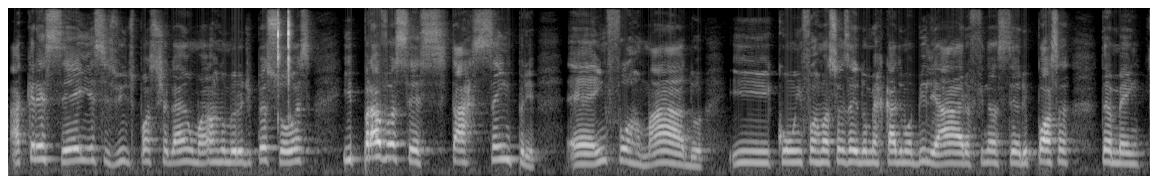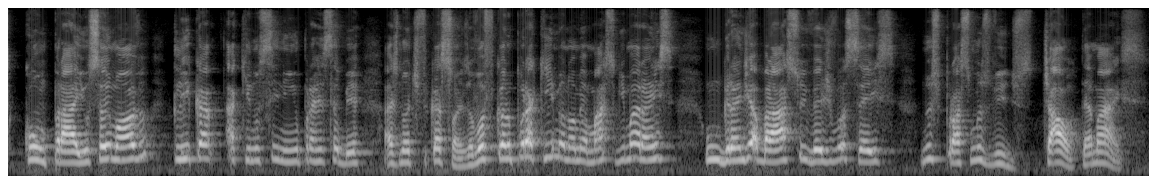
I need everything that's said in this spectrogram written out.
a crescer e esses vídeos possam chegar a um maior número de pessoas. E para você estar sempre é, informado e com informações aí do mercado imobiliário, financeiro e possa também comprar o seu imóvel, clica aqui no sininho para receber as notificações. Eu vou ficando por aqui, meu nome é Márcio Guimarães, um grande abraço e vejo vocês nos próximos vídeos. Tchau, até mais!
